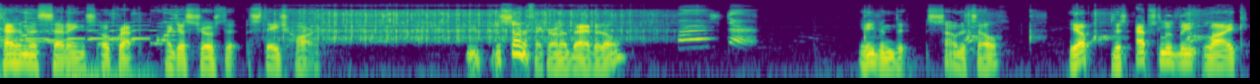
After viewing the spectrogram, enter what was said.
tennis settings. Oh crap, I just chose the stage hard. Hmm, the sound effects are not bad at all. Faster. Even the sound itself. Yep, there's absolutely like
